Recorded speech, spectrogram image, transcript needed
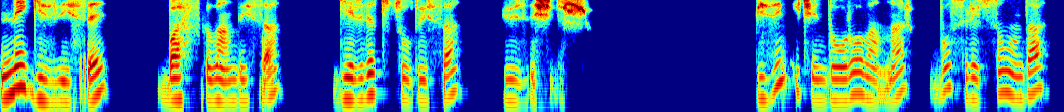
Ne gizliyse, baskılandıysa, geride tutulduysa yüzleşilir. Bizim için doğru olanlar bu süreç sonunda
